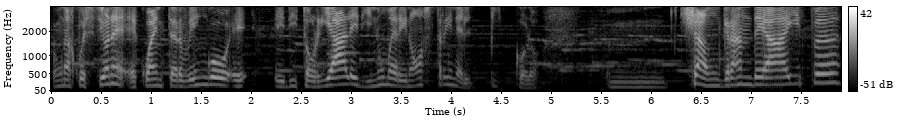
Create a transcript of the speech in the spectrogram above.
una questione, e qua intervengo, editoriale di numeri nostri nel piccolo. Mm, c'è un grande hype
